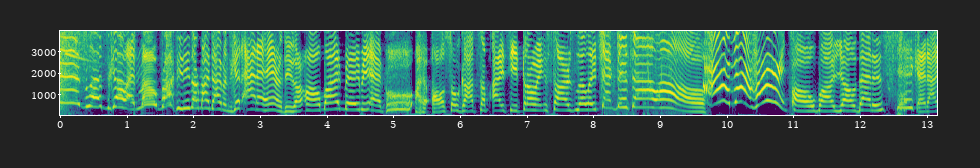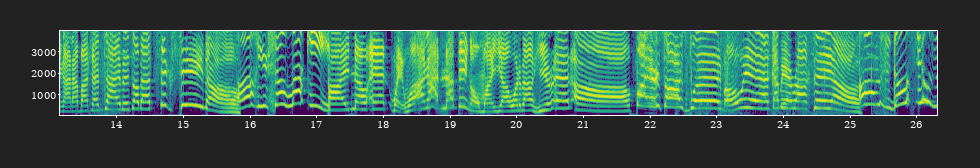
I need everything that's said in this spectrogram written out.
diamonds. Let's go. And move, Roxy. These are my diamonds. Get out of here. These are all mine, baby. And I also got some icy throwing stars, Lily. Check this out. Oh. Ah, that hurts. Oh my, yo, that is sick. And I got a bunch of diamonds. I'm at 16. Oh. Oh, you're so lucky. I know, and wait, well, I got nothing. Oh my, yo, what about here? And uh, fire stars flame. Oh yeah, come here, Roxy. Uh, Omz, those do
